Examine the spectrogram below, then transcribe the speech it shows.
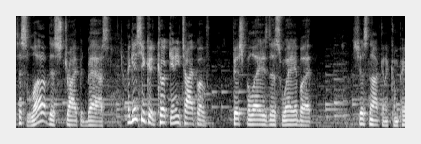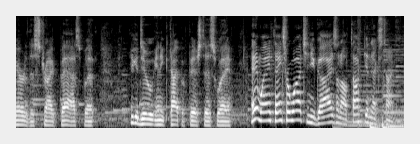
Just love this striped bass. I guess you could cook any type of fish fillets this way, but it's just not going to compare to this striped bass, but you could do any type of fish this way. Anyway, thanks for watching you guys, and I'll talk to you next time.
